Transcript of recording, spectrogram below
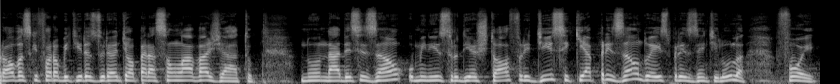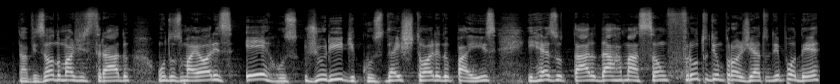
provas que foram obtidas durante a Operação Lava Jato. No, na decisão, o ministro Dias Toffoli disse que a prisão do ex-presidente Lula foi na visão do magistrado, um dos maiores erros jurídicos da história do país e resultado da armação fruto de um projeto de poder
